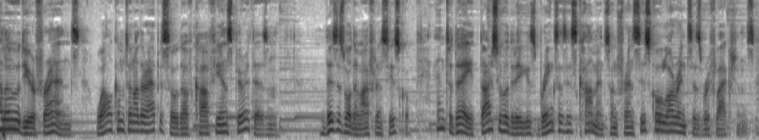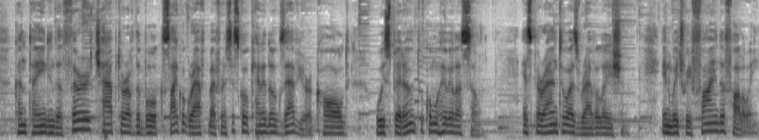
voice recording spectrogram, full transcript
Hello, dear friends. Welcome to another episode of Coffee and Spiritism. This is Waldemar Francisco, and today Darcio Rodriguez brings us his comments on Francisco Lorenz's reflections, contained in the third chapter of the book psychographed by Francisco Cândido Xavier called O Esperanto como Revelação Esperanto as Revelation, in which we find the following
